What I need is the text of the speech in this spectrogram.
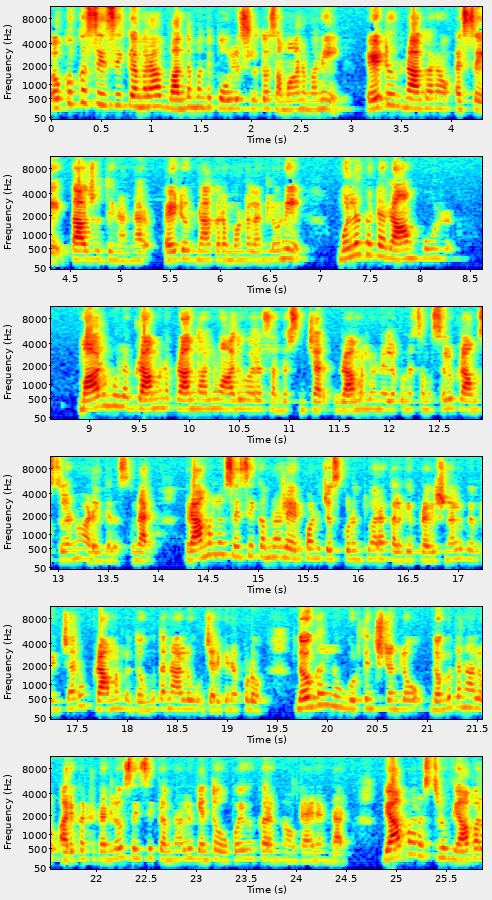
ఒక్కొక్క సీసీ కెమెరా వంద మంది పోలీసులతో సమానమని ఏటూరు నాగారం ఎస్ఏ తాజుద్దీన్ అన్నారు. ఏటూరు నాగారం మండలంలోని ముల్లగట్ట రాంపూర్ మారుమూల గ్రామీణ ప్రాంతాలను ఆదివారం సందర్శించారు. గ్రామంలో నెలకొన్న సమస్యలు గ్రామస్తులను అడిగి తెలుసుకున్నారు. గ్రామంలో సీసీ కెమెరాలు ఏర్పాటు చేసుకోవడం ద్వారా కలిగే ప్రయోజనాలు వివరించారు. గ్రామంలో దొంగతనాలు జరిగినప్పుడు దొంగలను గుర్తించడంలో దొంగతనాలు అరికట్టడంలో సీసీ కెమెరాలు ఎంతో ఉపయోగకరంగా ఉంటాయని అన్నారు. వ్యాపారస్తులు వ్యాపార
